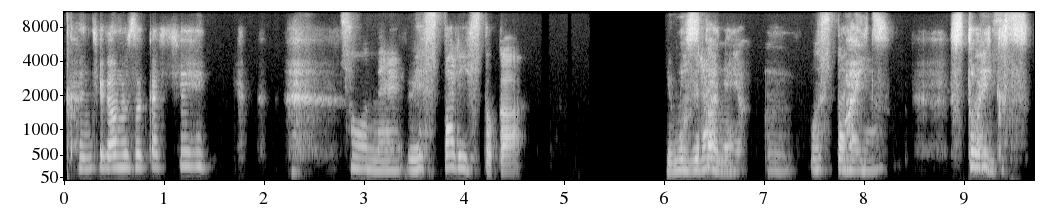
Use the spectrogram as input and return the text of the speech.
漢字が難しい。そうね。ウェスタリスとか読みづらいね。タニア、うん、オスタニア。ワイズ、ストリクス、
